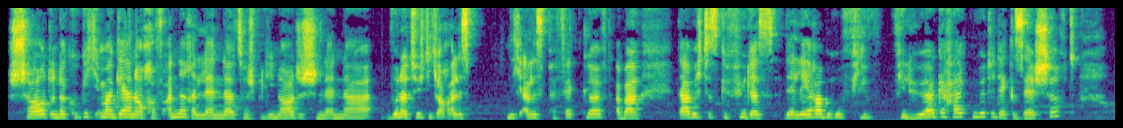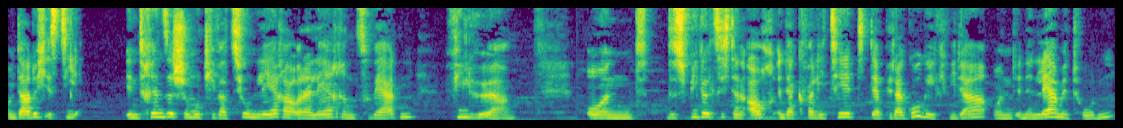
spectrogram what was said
schaut, und da gucke ich immer gerne auch auf andere Länder, zum Beispiel die nordischen Länder, wo natürlich nicht auch alles, nicht alles perfekt läuft, aber da habe ich das Gefühl, dass der Lehrerberuf viel, viel höher gehalten wird in der Gesellschaft. Und dadurch ist die intrinsische Motivation, Lehrer oder Lehrerin zu werden, viel höher. Und das spiegelt sich dann auch in der Qualität der Pädagogik wieder und in den Lehrmethoden,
